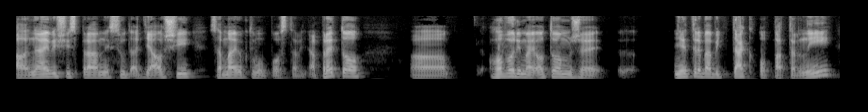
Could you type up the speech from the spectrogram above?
ale Najvyšší správny súd a ďalší sa majú k tomu postaviť. A preto uh, hovorím aj o tom, že netreba byť tak opatrný,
